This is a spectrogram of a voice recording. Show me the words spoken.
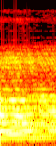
Oh.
